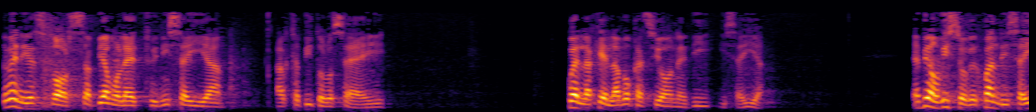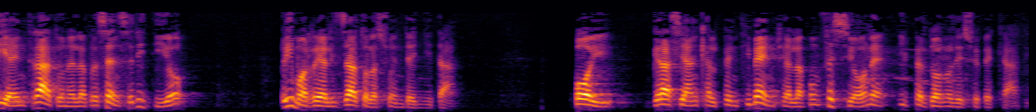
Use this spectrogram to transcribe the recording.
Domenica scorsa abbiamo letto in Isaia al capitolo 6 quella che è la vocazione di Isaia. E abbiamo visto che quando Isaia è entrato nella presenza di Dio, primo ha realizzato la sua indegnità, poi, grazie anche al pentimento e alla confessione, il perdono dei suoi peccati.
